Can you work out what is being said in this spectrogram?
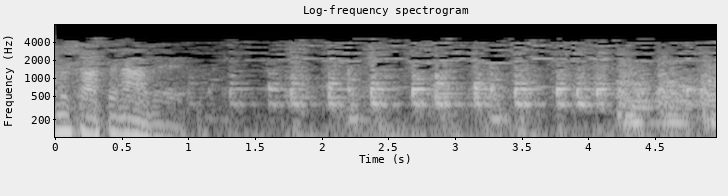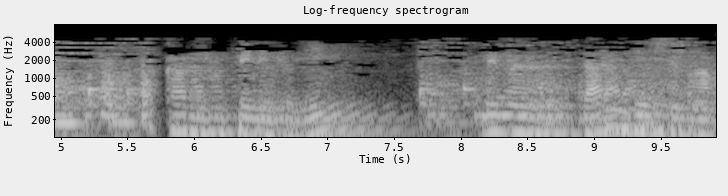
ධර්මානුශාසනාව කරුණාපිනිතුනි මෙම ධර්ම දේශනාව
